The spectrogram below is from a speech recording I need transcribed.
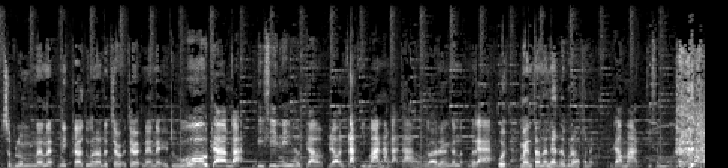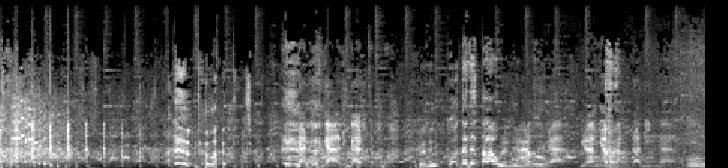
sebelum nenek nikah tuh kan ada cewek-cewek nenek itu. Oh udah nggak di sini udah udah entah gimana nggak tahu. Enggak ada yang kena. Nggak. Oh, mantan nenek ada berapa nek? Udah mati semua. Udah mati. Udah meninggal meninggal semua. Udah nih, kok nenek tahu dan ini? Tahu udah. Bilangnya orang udah meninggal. Oh,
